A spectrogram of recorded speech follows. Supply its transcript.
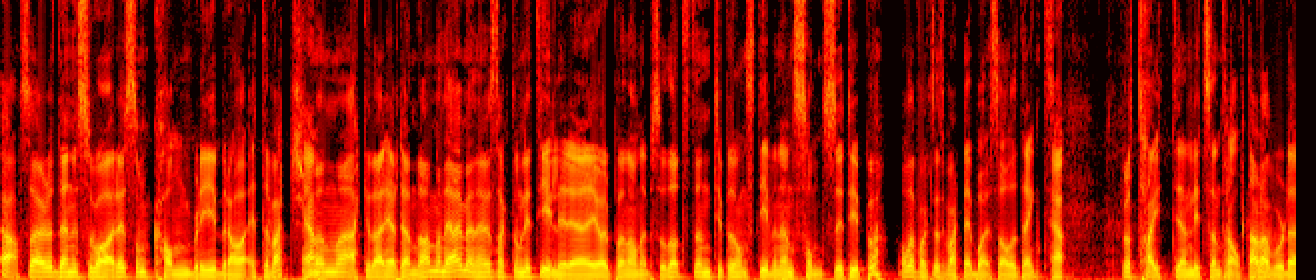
Ja, så er det Dennis Suárez som kan bli bra etter hvert, Ja. men er ikke der helt ennå. Men jeg mener vi snakket om litt tidligere i år på en annen episode, at den type sånn Steven Ensonsi-type hadde faktisk vært det Barca hadde trengt. Ja. For å tighte igjen litt sentralt der, da hvor det,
